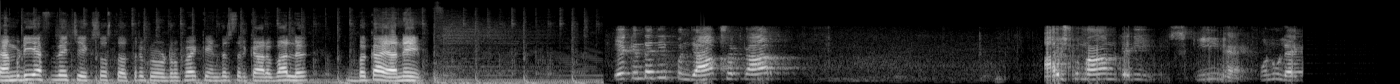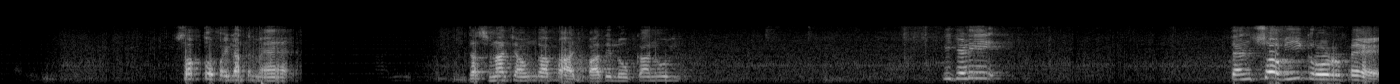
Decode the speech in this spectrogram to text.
ਐਮਡੀਐਫ ਵਿੱਚ 177 ਕਰੋੜ ਰੁਪਏ ਕੇਂਦਰ ਸਰਕਾਰ ਵੱਲ ਬਕਾਇਆ ਨੇ। ਪੰਜਾਬ ਸਰਕਾਰ ਆਯੁਸ਼ਮਾਨ ਜਿਹੜੀ ਸਕੀਮ ਹੈ, ਉਹਨੂੰ ਲੈ ਕੇ ਸਭ ਤੋਂ ਪਹਿਲਾਂ ਤਾਂ ਮੈਂ ਦੱਸਣਾ ਚਾਹੂੰਗਾ ਭਾਜਪਾ ਦੇ ਲੋਕਾਂ ਨੂੰ ਵੀ ਕਿ ਜਿਹੜੀ 320 ਕਰੋੜ ਰੁਪਏ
